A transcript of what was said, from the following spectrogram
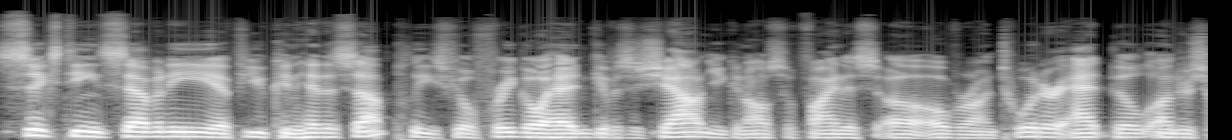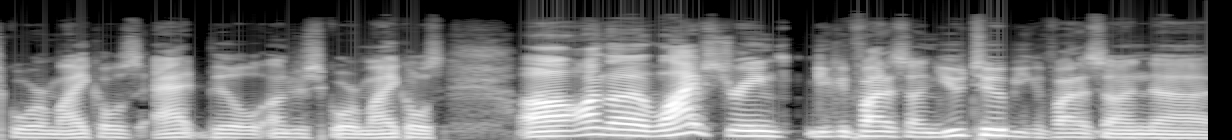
1670. If you can hit us up, please feel free. Go ahead and give us a shout. You can also find us uh, over on Twitter at Bill underscore Michaels, at Bill underscore Michaels. Uh, on the live stream, you can find us on YouTube. You can find us on. Uh,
